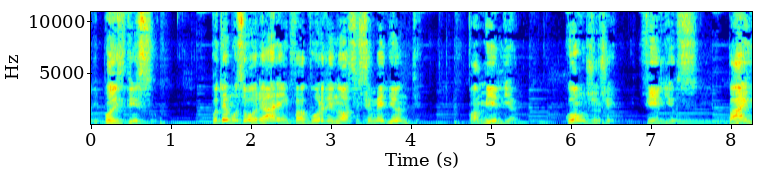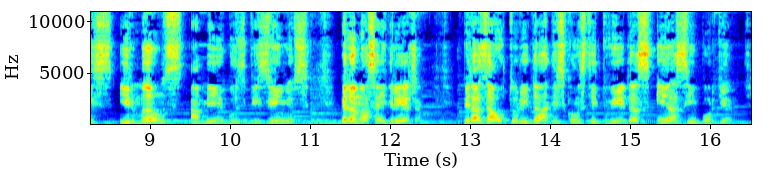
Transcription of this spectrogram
Depois disso, podemos orar em favor de nosso semelhante, família, cônjuge, filhos, pais, irmãos, amigos, vizinhos, pela nossa igreja, pelas autoridades constituídas e assim por diante.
